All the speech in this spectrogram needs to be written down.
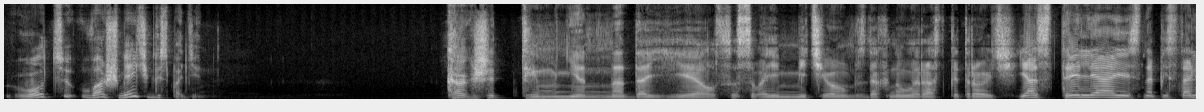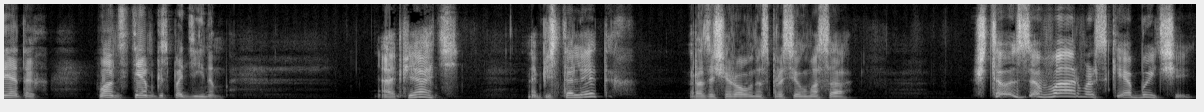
«Вот ваш меч, господин». «Как же ты мне надоел со своим мечом!» вздохнул Раст Петрович. «Я стреляюсь на пистолетах, вон с тем господином». «Опять на пистолетах?» — разочарованно спросил Маса. «Что за варварские обычаи?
